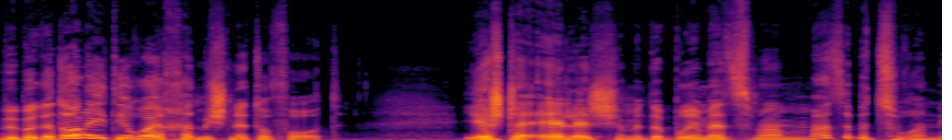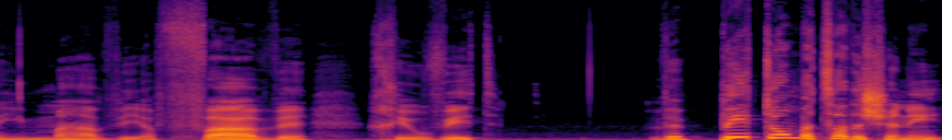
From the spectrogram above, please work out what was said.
ובגדול הייתי רואה אחד משני תופעות. יש את האלה שמדברים לעצמם, מה זה בצורה נעימה ויפה וחיובית, ופתאום בצד השני,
